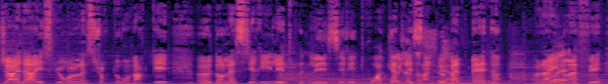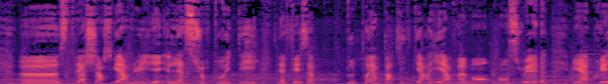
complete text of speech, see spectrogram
Jared Harris, lui, on l'a surtout remarqué dans la série, les, les séries 3, 4 il en et a 5 fait de. Mad Men. Voilà, il en a fait. Euh, Stellan Skarsgård, lui, il a surtout été, il a fait sa toute première partie de carrière vraiment en Suède, et après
